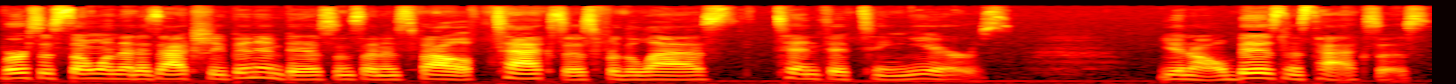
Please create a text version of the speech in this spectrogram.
versus someone that has actually been in business and has filed taxes for the last 10, 15 years, you know, business taxes.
